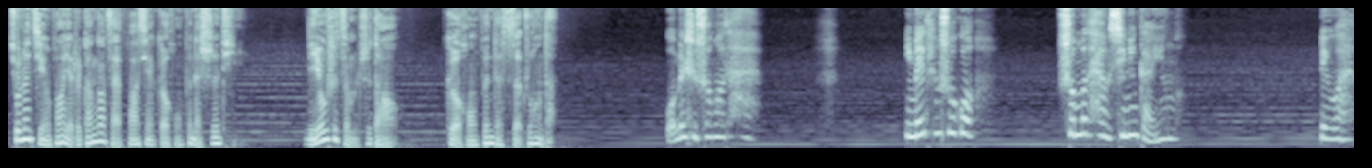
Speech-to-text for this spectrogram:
就连警方也是刚刚才发现葛红芬的尸体，你又是怎么知道葛红芬的死状的？我们是双胞胎。你没听说过双胞胎有心灵感应吗？另外，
